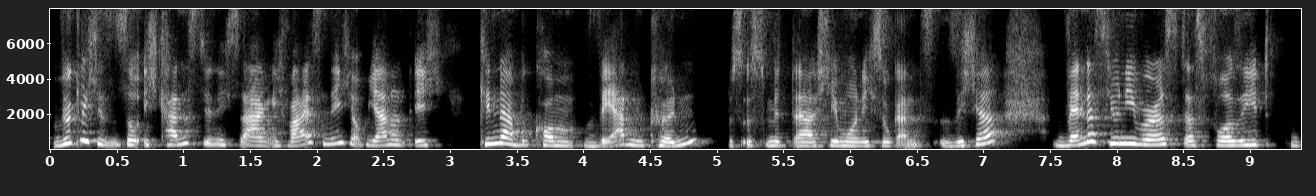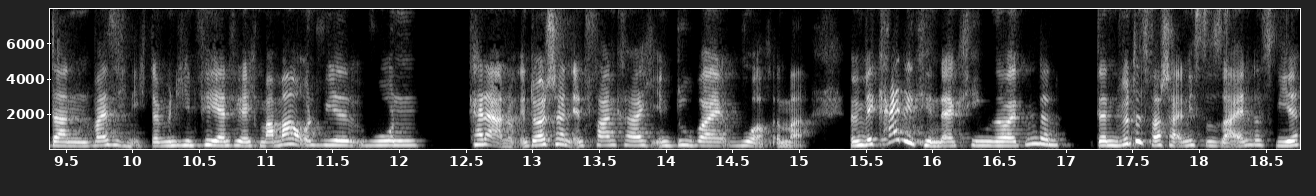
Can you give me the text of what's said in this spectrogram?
wirklich ist es so, ich kann es dir nicht sagen. Ich weiß nicht, ob Jan und ich Kinder bekommen werden können. Das ist mit der Chemo nicht so ganz sicher. Wenn das Universe das vorsieht, dann weiß ich nicht. Dann bin ich in vier Jahren vielleicht Mama und wir wohnen, keine Ahnung, in Deutschland, in Frankreich, in Dubai, wo auch immer. Wenn wir keine Kinder kriegen sollten, dann dann wird es wahrscheinlich so sein, dass wir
